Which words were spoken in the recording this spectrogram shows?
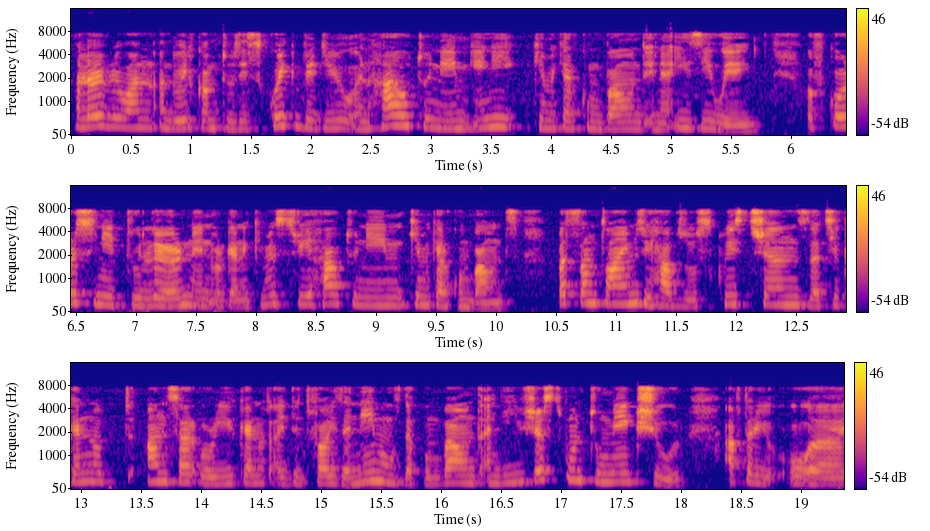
Hello everyone and welcome to this quick video on how to name any chemical compound in an easy way. Of course you need to learn in organic chemistry how to name chemical compounds but sometimes you have those questions that you cannot answer or you cannot identify the name of the compound and you just want to make sure after you uh,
